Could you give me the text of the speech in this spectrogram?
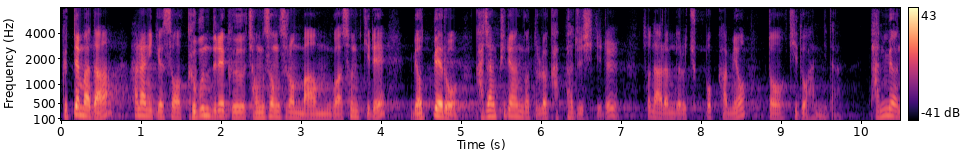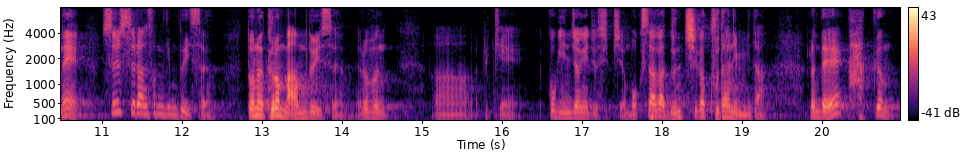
그때마다 하나님께서 그분들의 그 정성스러운 마음과 손길에 몇 배로 가장 필요한 것들로 갚아주시기를 저 나름대로 축복하며 또 기도합니다. 반면에 쓸쓸한 섬김도 있어요. 또는 그런 마음도 있어요. 여러분, 어, 이렇게 꼭 인정해 주십시오. 목사가 눈치가 구단입니다. 그런데 가끔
